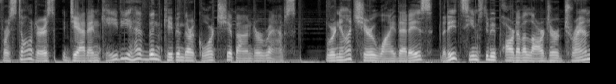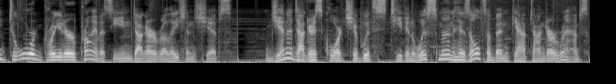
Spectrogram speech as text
For starters, Jed and Katey have been keeping their courtship under wraps. We're not sure why that is, but it seems to be part of a larger trend toward greater privacy in Duggar relationships. Jana Duggar's courtship with Stephen Wissmann has also been kept under wraps,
